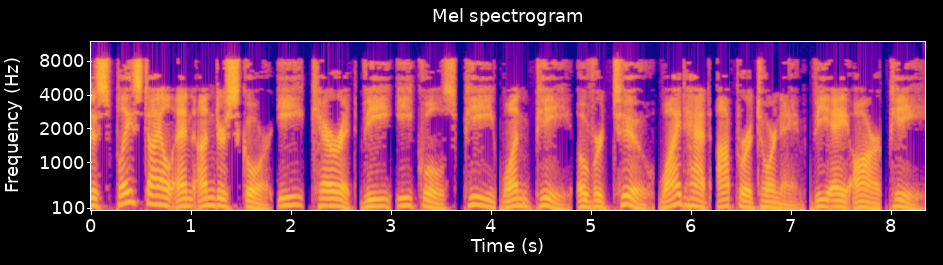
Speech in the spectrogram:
Display style n underscore e caret v equals p one p over two wide hat operator name var p.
